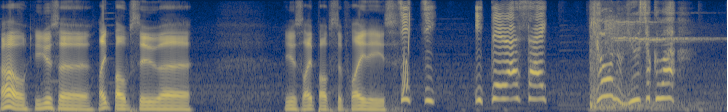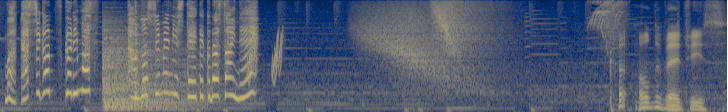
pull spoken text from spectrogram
Oh, you use uh, light bulbs to uh, use light bulbs to play these. 父、いってらっしゃい。今日の夕食は私が作ります。楽しみにしていてくださいね。 Cut all the veggies.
